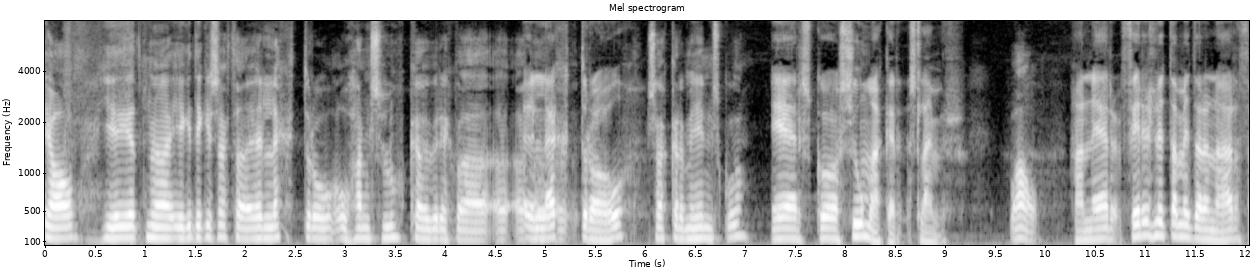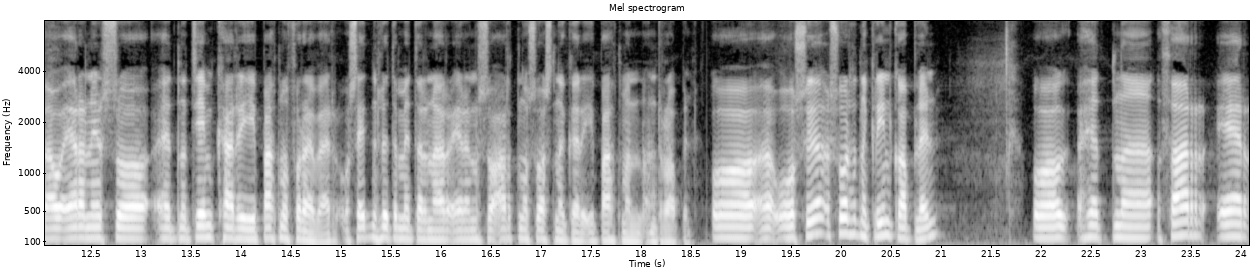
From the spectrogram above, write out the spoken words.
já, ég, ég, ég get ekki sagt að Elektro og hans lúk hafi verið eitthvað að- að- að Electro sökkara mig inn, sko. er sko Schumacher slæmur. Vá, Hann er fyrir hlutamyndarinnar, þá er hann eins og hérna, Jim Carrey í Batman Forever og seinni hlutamyndarinnar er hann eins og Arnold Schwarzenegger í Batman and Robin. Og, uh, og svo, svo er þarna Green Goblin og hérna þar er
